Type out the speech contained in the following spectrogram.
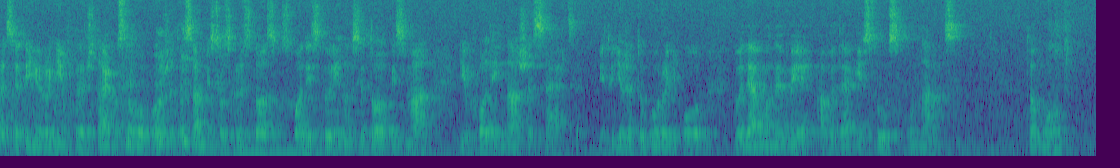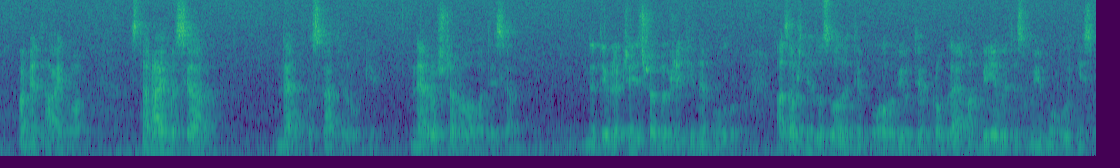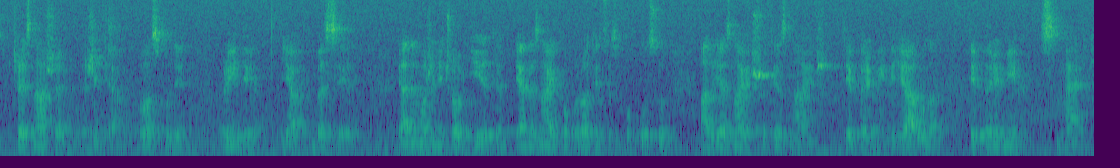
Святий Єронім, коли читаємо Слово Боже, то сам Ісус Христос сходить з сторінок Святого Письма і входить в наше серце. І тоді вже ту боротьбу ведемо не ми, а веде Ісус у нас. Тому пам'ятаємо, стараймося не опускати руки, не розчаровуватися, не дивлячись, що би в житті не було, а завжди дозволити Богові у тих проблемах виявити свою могутність через наше життя. Господи, прийди, я безсилий. Я не можу нічого вдіяти, я не знаю, побороти цю спокусу, але я знаю, що ти знаєш. Ти переміг диявола, ти переміг смерть.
